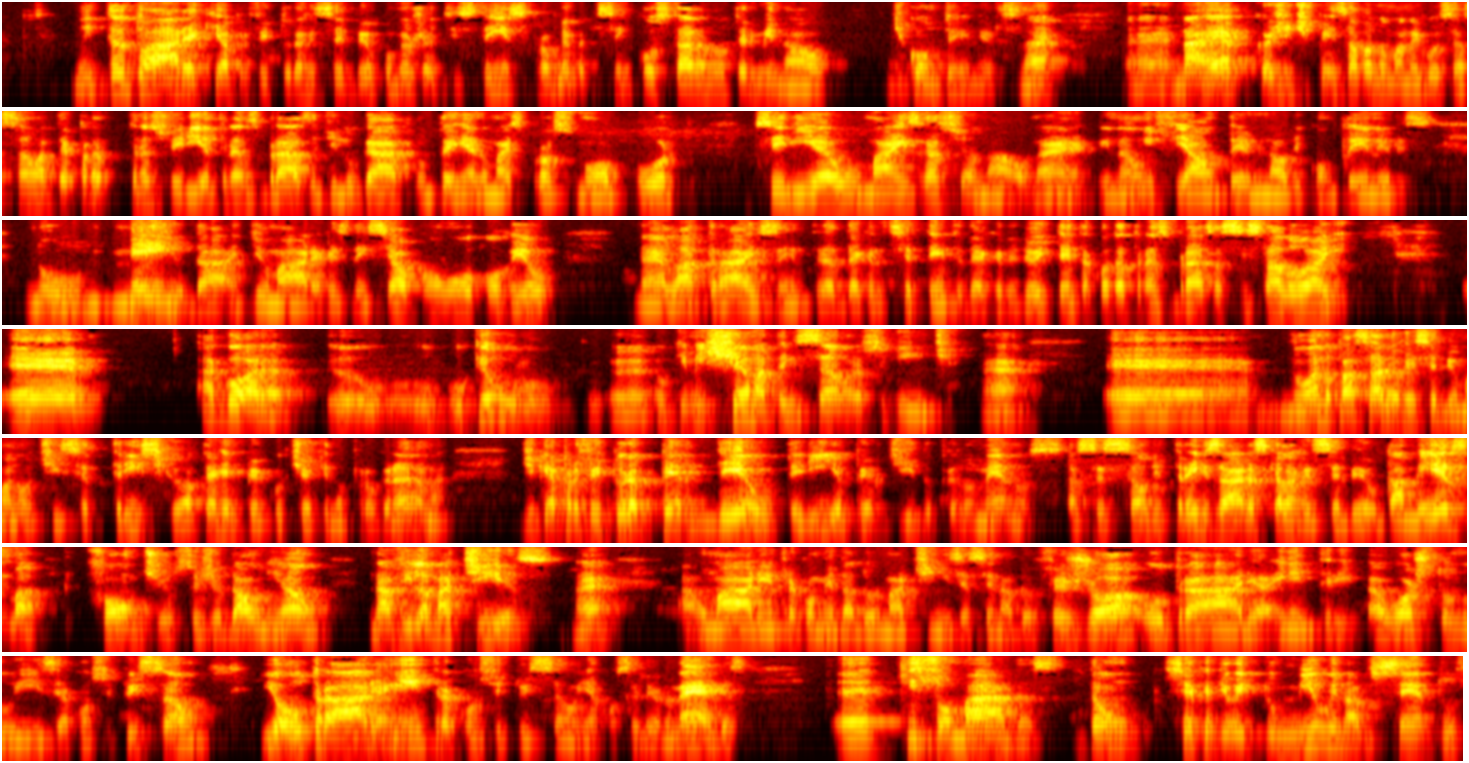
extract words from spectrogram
No entanto, a área que a prefeitura recebeu, como eu já disse, tem esse problema de ser encostada no terminal de contêineres. Né? É, na época, a gente pensava numa negociação até para transferir a Transbrasa de lugar para um terreno mais próximo ao porto, seria o mais racional, né? E não enfiar um terminal de contêineres no meio da, de uma área residencial, como ocorreu né, lá atrás, entre a década de 70 e a década de 80, quando a Transbrasa se instalou aí. É, agora, o, o, que eu, é, o que me chama a atenção é o seguinte, né? É, no ano passado eu recebi uma notícia triste, que eu até repercuti aqui no programa, de que a prefeitura perdeu, teria perdido, pelo menos, a cessão de três áreas que ela recebeu da mesma fonte, ou seja, da União, na Vila Matias, né? Uma área entre a Comendador Martins e a Senador Feijó, outra área entre a Washington Luiz e a Constituição, e outra área entre a Constituição e a Conselheiro Negas, é, que somadas dão cerca de 8.900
